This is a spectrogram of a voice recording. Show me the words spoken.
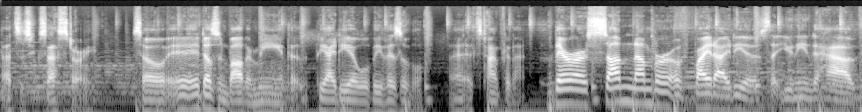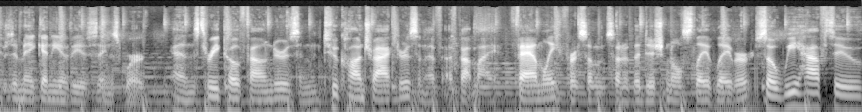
That's a success story. So it doesn't bother me that the idea will be visible. Uh, it's time for that. There are some number of bright ideas that you need to have to make any of these things work. And three co-founders and two contractors, and I've, I've got my family for some sort of additional slave labor. So we have to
